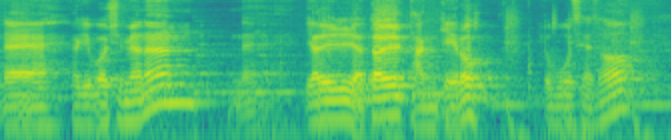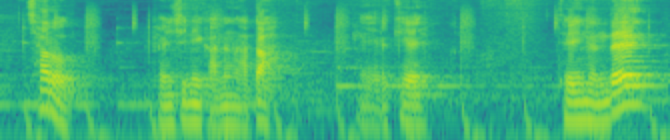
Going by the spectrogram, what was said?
네, 여기 보시면은 네, 18단계로 로봇에서 차로 변신이 가능하다. 네, 이렇게 돼 있는데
